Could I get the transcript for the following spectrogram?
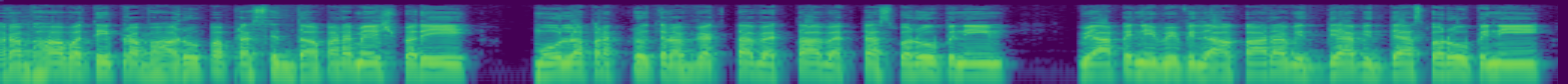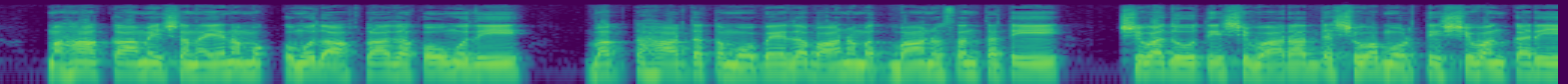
ప్రభావతి ప్రభారూప ప్రసిద్ధ పరమేశ్వరి మూల ప్రకృతి రవ్యక్త వ్యక్త వ్యక్త స్వరూపిణి వ్యాపిని వివిధాకార విద్యా విద్యాస్వరూపిణి మహాకామేశ నయన ముక్కుముద ఆహ్లాద కౌముది భక్తహార్దత మోభేద భానుమద్భాను సంతతి శివదూతి శివారాధ్య శివమూర్తి శివంకరి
